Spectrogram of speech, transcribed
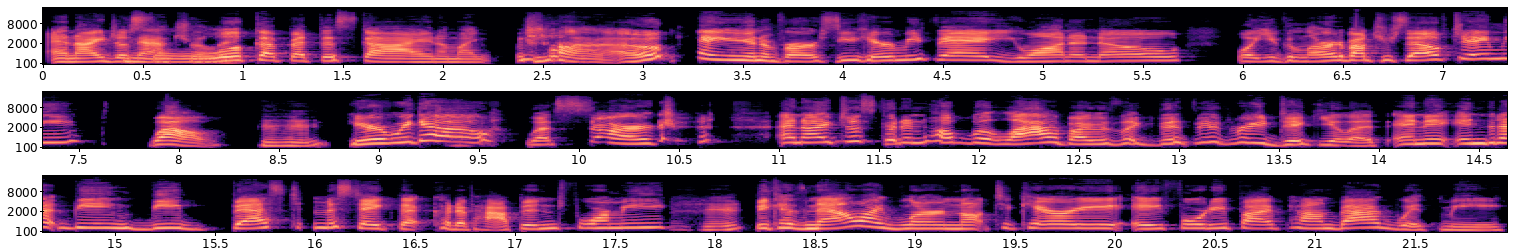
And I just Naturally. look up at the sky and I'm like, okay, universe, you hear me say you want to know what you can learn about yourself, Jamie? Well, mm-hmm. here we go. Let's start. and I just couldn't help but laugh. I was like, this is ridiculous. And it ended up being the best mistake that could have happened for me mm-hmm. because now I've learned not to carry a 45 pound bag with me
